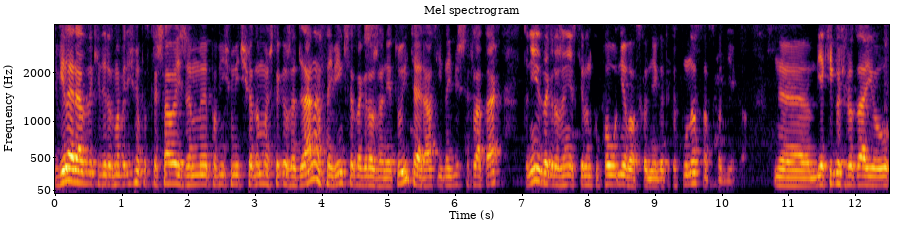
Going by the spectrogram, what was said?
wiele razy, kiedy rozmawialiśmy, podkreślałeś, że my powinniśmy mieć świadomość tego, że dla nas największe zagrożenie tu i teraz i w najbliższych latach to nie jest zagrożenie z kierunku południowo-wschodniego, tylko północno-wschodniego. E, Jakiegoś rodzaju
